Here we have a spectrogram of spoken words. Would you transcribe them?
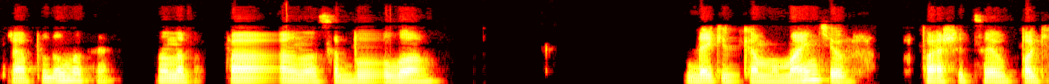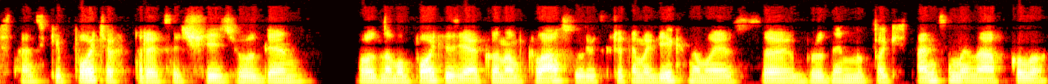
треба подумати. Ну, напевно, це було декілька моментів. Перший це пакистанський потяг 36 годин в одному потязі економ-класу з відкритими вікнами, з брудними пакистанцями навколо.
